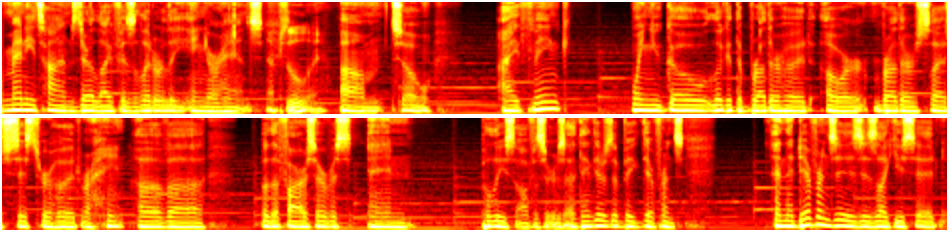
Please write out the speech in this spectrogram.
many times their life is literally in your hands. Absolutely. Um, so I think when you go look at the brotherhood or brother slash sisterhood, right, of uh of the fire service and police officers, I think there's a big difference. And the difference is, is like you said,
